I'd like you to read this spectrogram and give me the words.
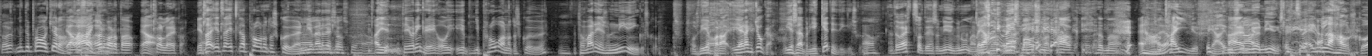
það myndi prófa að gera það. Já, var það ekki? örvar þetta Já. klálega eitthvað. Ég ætla, ég ætla, ég ætla að prófa að nota sköfu, en Það ég er verði eins og, sko, já. að ég, þegar ég var yngri og ég, ég prófa að nota sköfu, þá var ég eins og nýðingur, sko. Og ég bara, ég er ekki að djóka, og ég sagði bara, ég geti þetta ekki, sko. En þú ert svolítið eins og nýðingu núna Já, svona, veit. smá svona tað, hérna, Já, svona já. er Það er mjög nýðingslegt englahár, sko.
